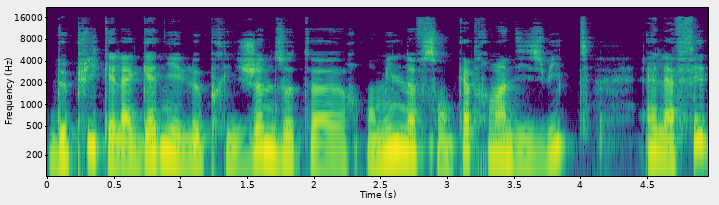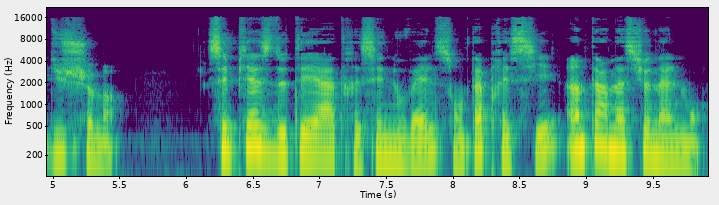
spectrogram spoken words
Depuis qu'elle a gagné le prix Jeunes auteurs en 1998, elle a fait du chemin. Ses pièces de théâtre et ses nouvelles sont appréciées internationalement.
